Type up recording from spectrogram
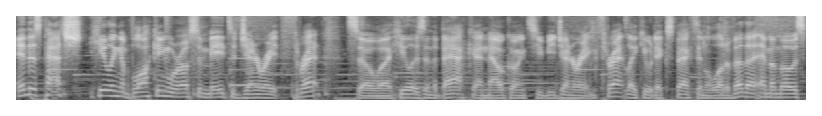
In this patch, healing and blocking were also made to generate threat. So uh, healers in the back are now going to be generating threat like you would expect in a lot of other MMOs.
